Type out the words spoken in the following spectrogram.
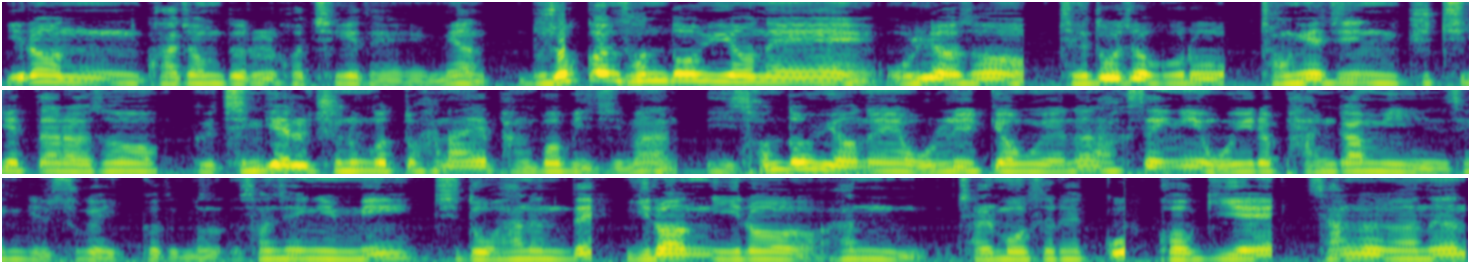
이런 과정들을 거치게 되면 무조건 선도위원회에 올려서 제도적으로 정해진 규칙에 따라서 그 징계를 주는 것도 하나의 방법이지만 이 선도위원회에 올릴 경우에는 학생이 오히려 반감이 생길 수가 있거든요. 선생님이 지도하는데 이런 이러한 잘못을 했고 거기에 상응하는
